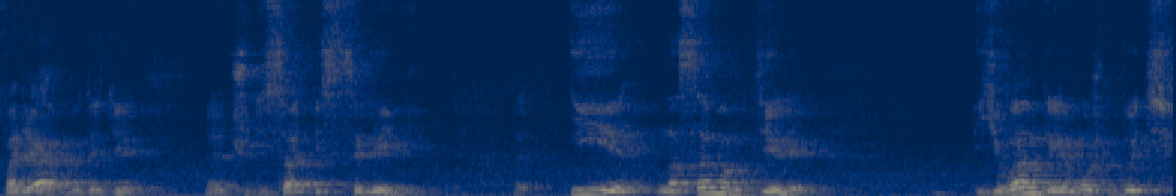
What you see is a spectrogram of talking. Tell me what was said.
творя вот эти э, чудеса исцелений. И на самом деле Евангелие может быть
